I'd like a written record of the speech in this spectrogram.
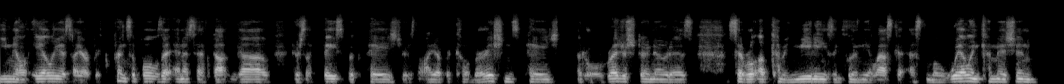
email alias, IARPC principles at nsf.gov. There's a Facebook page. There's the IARPC collaborations page, federal register notice, several upcoming meetings, including the Alaska Eskimo Whaling Commission,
